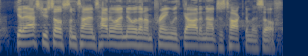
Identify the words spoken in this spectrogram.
You gotta ask yourself sometimes, how do I know that I'm praying with God and not just talking to myself?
